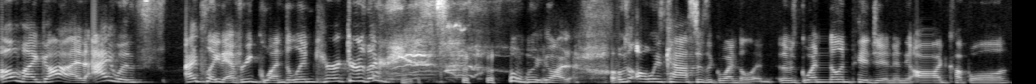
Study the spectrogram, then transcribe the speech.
Oh my god, I was I played every Gwendolyn character there is. oh my god. I was always cast as a Gwendolyn. There was Gwendolyn Pigeon in The Odd Couple,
